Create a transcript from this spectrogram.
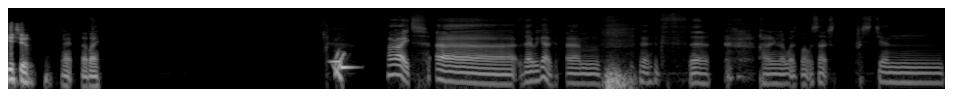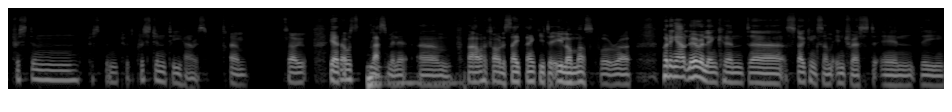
You too. All right, bye bye. All right, uh, there we go. Um, the, I don't even know what what was that. Christian Tristan Tristan Tris- Christian T Harris. Um, so yeah, that was last minute. Um, I want to say thank you to Elon Musk for uh, putting out Neuralink and uh, stoking some interest in the.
